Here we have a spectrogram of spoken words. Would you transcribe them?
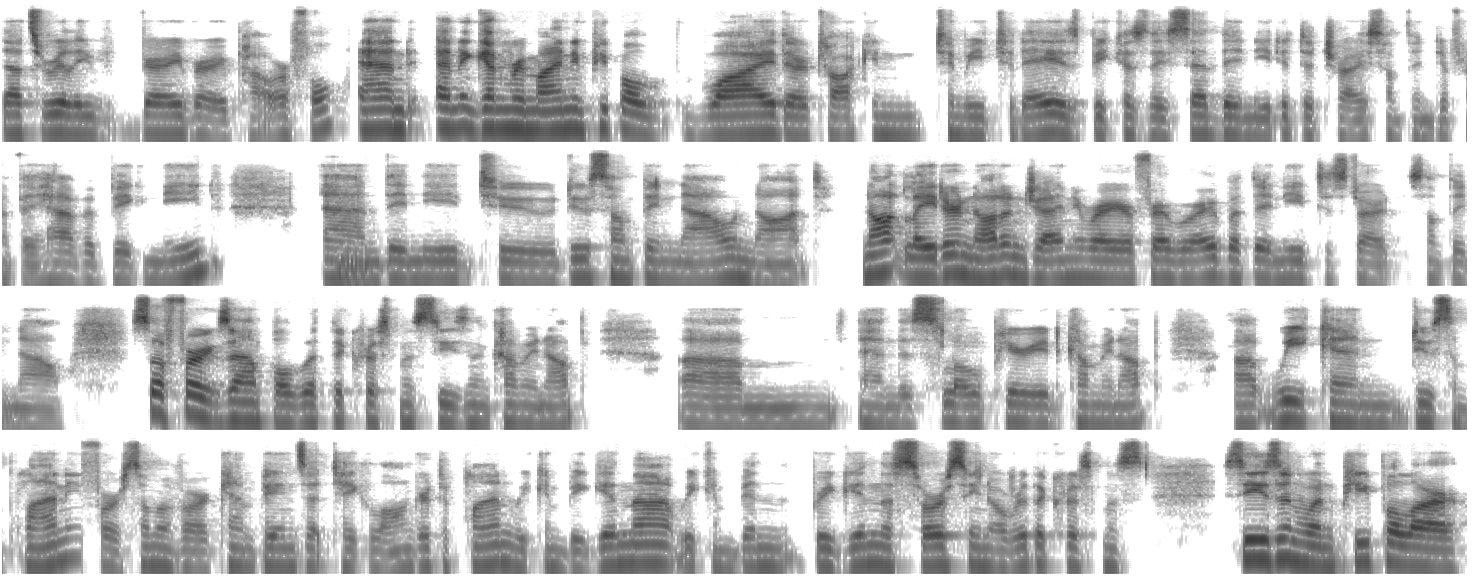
that's really very, very powerful. And and again, reminding people why they're talking to me today is because they said they needed to try something different. They have a big need. And they need to do something now not not later not in january or february but they need to start something now. So for example with the christmas season coming up um, and the slow period coming up, uh, we can do some planning for some of our campaigns that take longer to plan. We can begin that. We can bin, begin the sourcing over the Christmas season when people are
